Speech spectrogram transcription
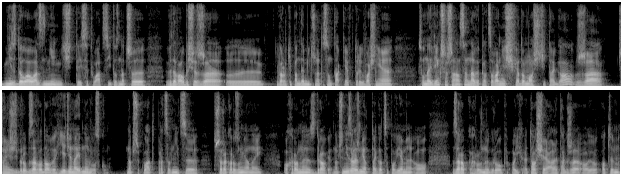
nie zdołała zmienić tej sytuacji? To znaczy, wydawałoby się, że y, warunki pandemiczne to są takie, w których właśnie są największe szanse na wypracowanie świadomości tego, że część grup zawodowych jedzie na jednym wózku. Na przykład pracownicy szeroko rozumianej ochrony zdrowia. Znaczy, niezależnie od tego, co powiemy o zarobkach różnych grup, o ich etosie, ale także o, o tym,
